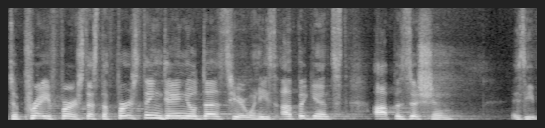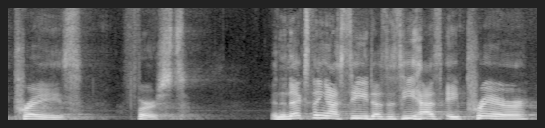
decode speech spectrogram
to pray first. That's the first thing Daniel does here when he's up against opposition is he prays first. And the next thing I see he does is he has a prayer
